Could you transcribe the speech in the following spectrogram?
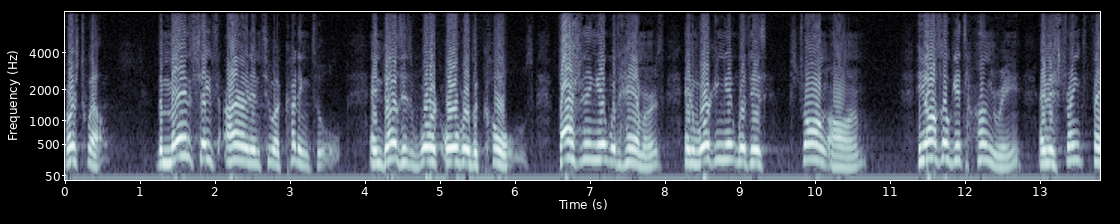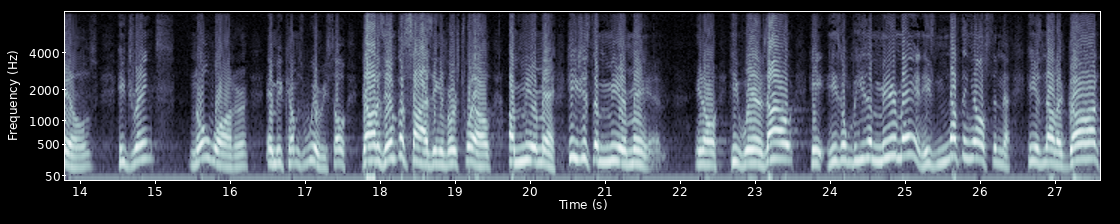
Verse 12. The man shapes iron into a cutting tool and does his work over the coals, fashioning it with hammers and working it with his strong arm. He also gets hungry and his strength fails. He drinks no water and becomes weary. So God is emphasizing in verse 12 a mere man. He's just a mere man. You know, he wears out. He, he's, a, he's a mere man. He's nothing else than that. He is not a God.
